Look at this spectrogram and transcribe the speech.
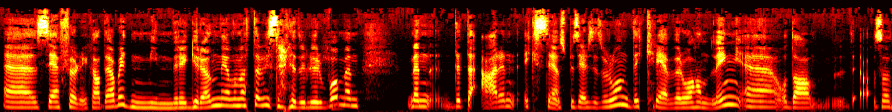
Eh, så jeg føler ikke at jeg har blitt mindre grønn gjennom dette, hvis det er det du lurer på. men men dette er en ekstremt spesiell situasjon. Det krever òg handling. Eh, og da altså,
